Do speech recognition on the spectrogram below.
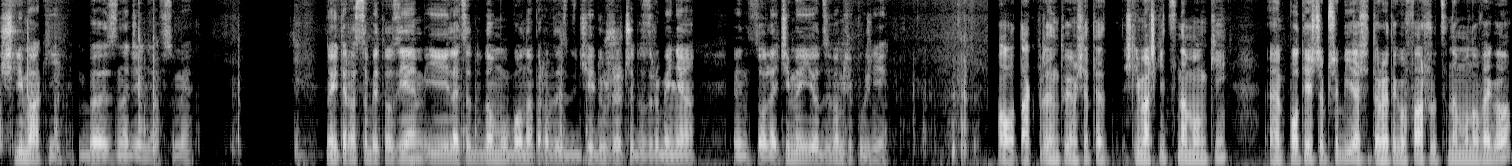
ślimaki bez nadzienia w sumie. No i teraz sobie to zjem i lecę do domu, bo naprawdę jest dzisiaj dużo rzeczy do zrobienia, więc to lecimy i odzywam się później. O, tak prezentują się te ślimaczki cynamonki. E, Pot jeszcze przebija się trochę tego farszu cynamonowego,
